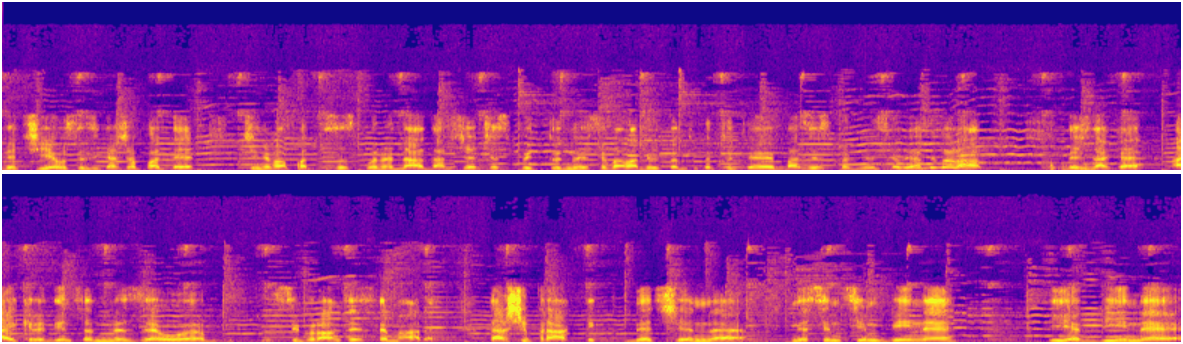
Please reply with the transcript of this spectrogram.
Deci eu să zic așa, poate cineva poate să spună, da, dar ceea ce spui tu nu este valabil pentru că tu te bazezi pe Dumnezeu. E adevărat. Deci dacă ai credință în Dumnezeu, siguranța este mare. Dar și practic. Deci în, ne simțim bine, e bine,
